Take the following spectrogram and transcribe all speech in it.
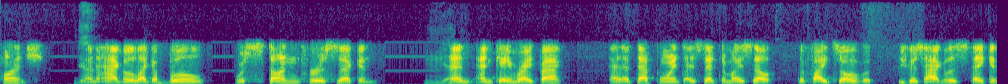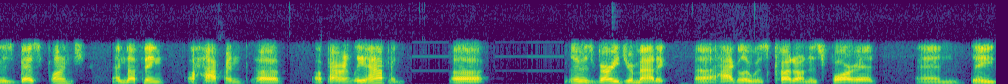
punch, and Hagler, like a bull, was stunned for a second, and and came right back. And at that point, I said to myself, "The fight's over because Hagler's taken his best punch, and nothing uh, happened. Uh, apparently, happened. Uh, it was very dramatic. Uh, Hagler was cut on his forehead, and they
